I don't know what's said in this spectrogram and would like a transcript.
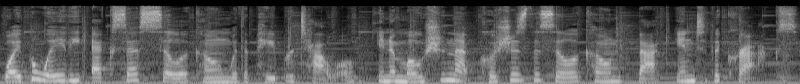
Wipe away the excess silicone with a paper towel in a motion that pushes the silicone back into the cracks.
